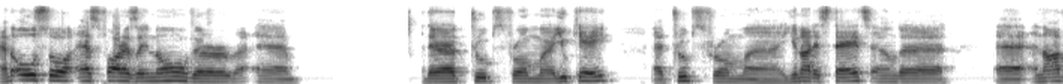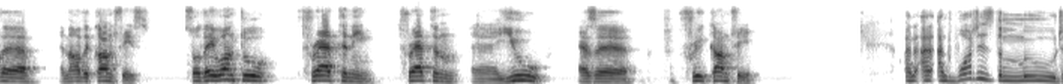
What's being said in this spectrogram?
and also as far as I know, there um, there are troops from UK, troops from United States, and uh, another another countries. So they want to threatening threaten uh, you as a free country. And, and what is the mood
